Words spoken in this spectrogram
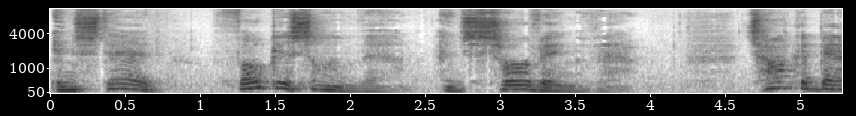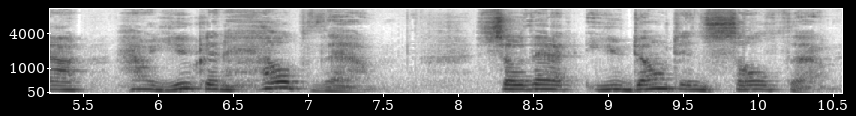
Instead, focus on them and serving them. Talk about how you can help them so that you don't insult them.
